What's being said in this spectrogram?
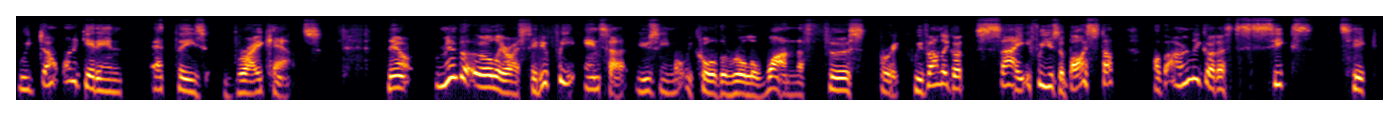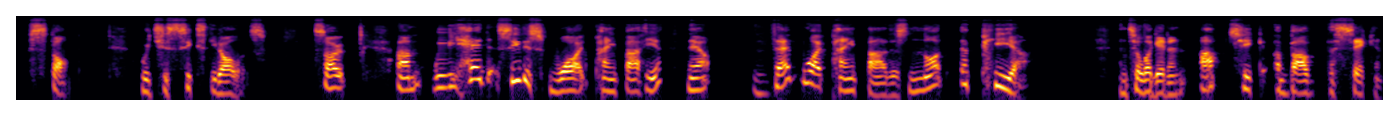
We don't wanna get in at these breakouts. Now, remember earlier I said if we enter using what we call the rule of one, the first brick, we've only got, say, if we use a buy stop, I've only got a six tick stop which is $60. So um, we had, see this white paint bar here? Now, that white paint bar does not appear until I get an uptick above the second,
